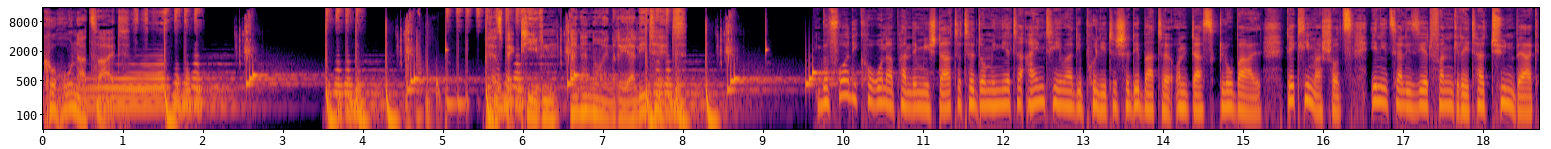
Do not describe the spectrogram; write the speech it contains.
Corona-Zeit. Perspektiven einer neuen Realität. Bevor die Corona-Pandemie startete, dominierte ein Thema die politische Debatte und das global. Der Klimaschutz, initialisiert von Greta Thunberg,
